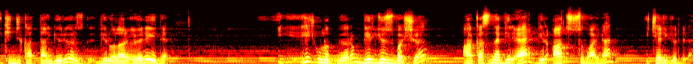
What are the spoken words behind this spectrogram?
İkinci kattan görüyoruz. Bürolar öyleydi. Hiç unutmuyorum. Bir yüzbaşı, arkasında bir er, bir at subayla içeri girdiler.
